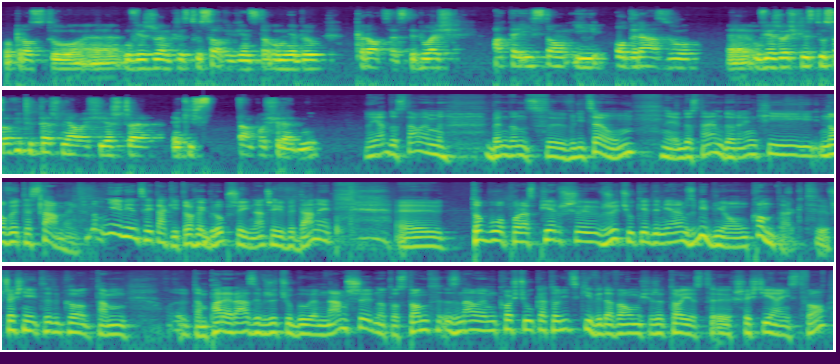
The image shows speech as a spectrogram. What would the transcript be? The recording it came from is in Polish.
po prostu e, uwierzyłem Chrystusowi, więc to u mnie był proces. Ty byłeś ateistą i od razu e, uwierzyłeś Chrystusowi, czy też miałeś jeszcze jakiś stan pośredni? No ja dostałem, będąc w liceum, dostałem do ręki Nowy Testament. No mniej więcej taki, trochę grubszy, inaczej wydany. E, to było po raz pierwszy w życiu, kiedy miałem z Biblią kontakt. Wcześniej tylko tam, tam parę razy w życiu byłem na mszy, no to stąd znałem Kościół katolicki. Wydawało mi się, że to jest e, chrześcijaństwo.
